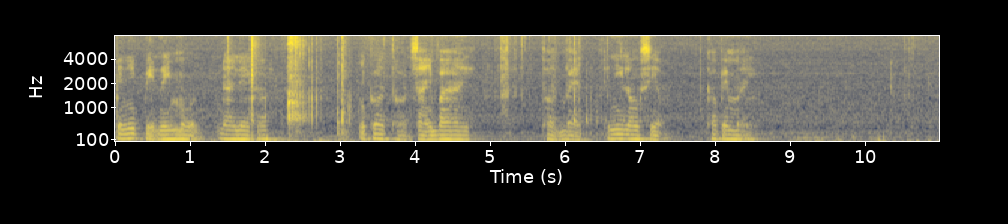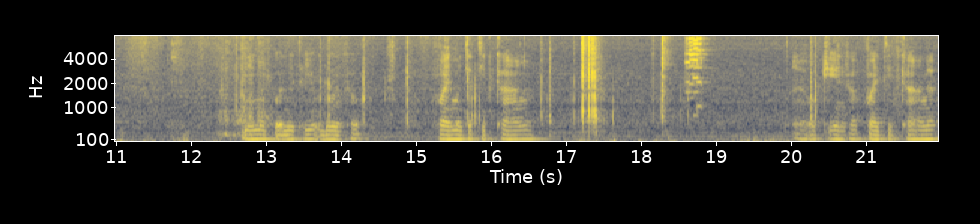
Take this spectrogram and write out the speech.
ทีนี้ปิดรีโมทได้เลยครับแล้วก็ถอดสายบาย ถอดแบตทีนี้ลองเสียบเข้าไปใหม่ นี่มาเปิดวิทยุดูนะครับ ไฟมันจะติดค้างอ่าโอเคนะครับ ไฟติดค้างแล้ว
